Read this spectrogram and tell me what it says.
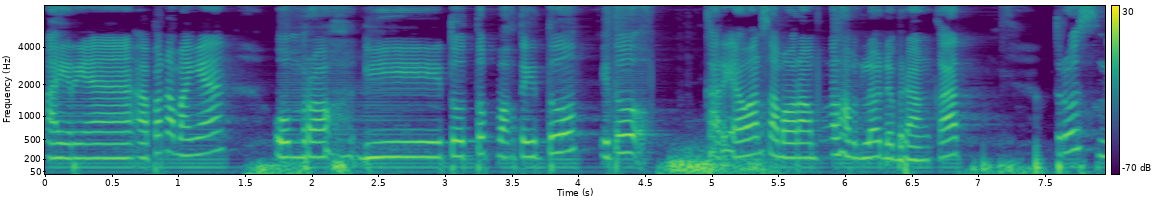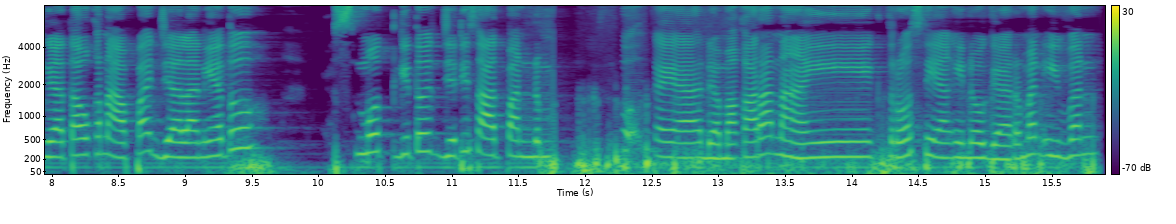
akhirnya apa namanya umroh ditutup waktu itu itu karyawan sama orang tua alhamdulillah udah berangkat. Terus nggak tahu kenapa jalannya tuh smooth gitu jadi saat pandemi tuh kayak ada Makara naik terus yang Indogarment even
